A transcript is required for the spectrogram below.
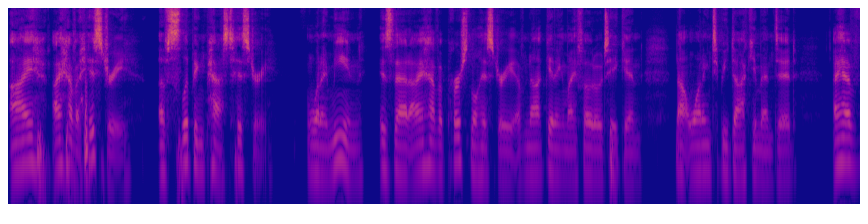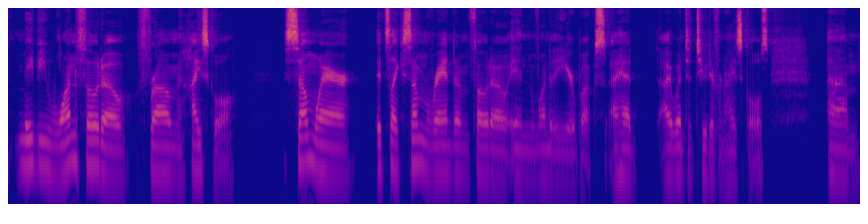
I I have a history of slipping past history. What I mean is that I have a personal history of not getting my photo taken, not wanting to be documented. I have maybe one photo from high school somewhere. It's like some random photo in one of the yearbooks. I had I went to two different high schools. Um,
